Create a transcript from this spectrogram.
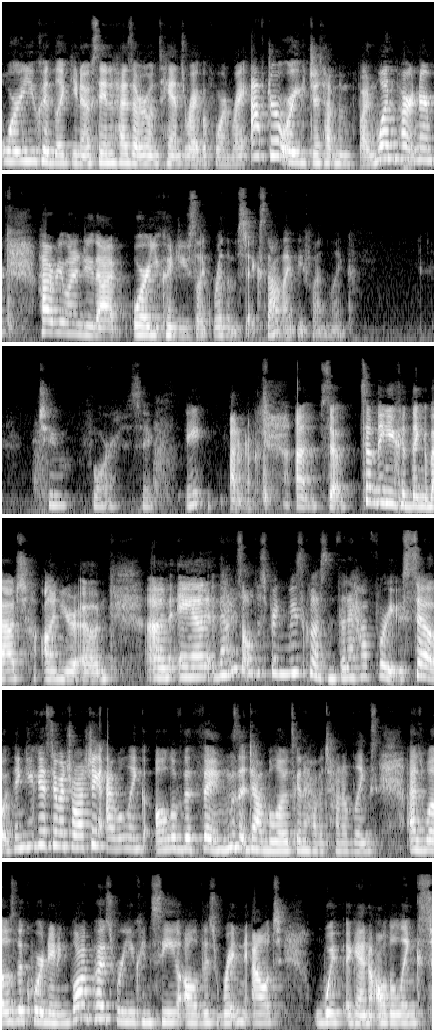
Or you could like, you know, sanitize everyone's hands right before and right after, or you just have them find one partner, however you want to do that. Or you could use like rhythm sticks. That might be fun. Like two, four, six, eight. I don't know. Um, so something you could think about on your own. Um, and that is all the spring music lessons that I have for you. So thank you guys so much for watching. I will link all of the things down below. It's going to have a ton of links as well as the coordinating blog post where you can see all of this written out with, again, all the links,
